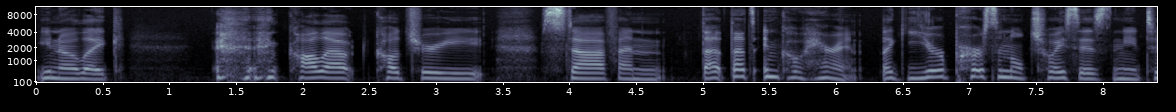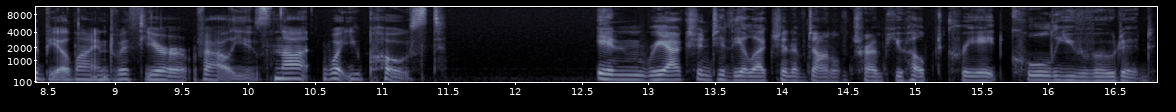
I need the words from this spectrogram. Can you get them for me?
you know, like call out culture stuff and that that's incoherent. Like your personal choices need to be aligned with your values, not what you post. In reaction to the election of Donald Trump, you helped create Cool You Voted,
